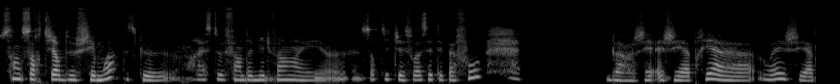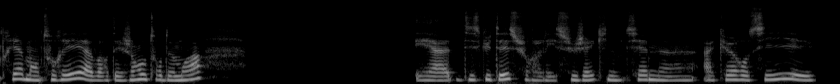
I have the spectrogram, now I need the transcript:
sans sortir de chez moi, parce que reste fin 2020 et la sortie de chez soi, c'était pas fou. Ben, j'ai appris à, ouais, j'ai appris à m'entourer, à avoir des gens autour de moi et à discuter sur les sujets qui nous tiennent à cœur aussi. Et,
